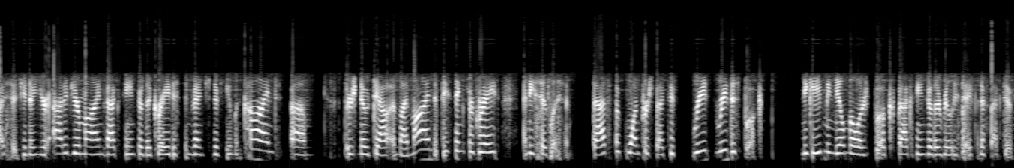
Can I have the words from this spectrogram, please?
I said, you know, you're out of your mind. Vaccines are the greatest invention of humankind. Um, there's no doubt in my mind that these things are great. And he said, listen, that's the one perspective. Read, read this book. And he gave me Neil Miller's book, Vaccines Are They Really Safe and Effective?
